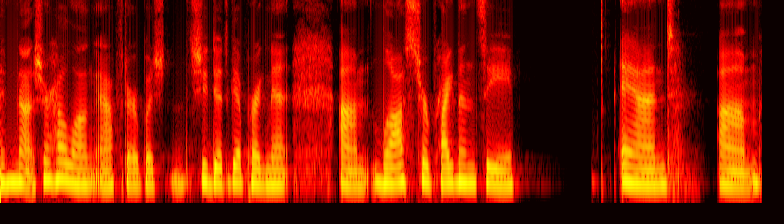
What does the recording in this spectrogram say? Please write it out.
am not sure how long after, but she, she did get pregnant, um, lost her pregnancy, and um,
